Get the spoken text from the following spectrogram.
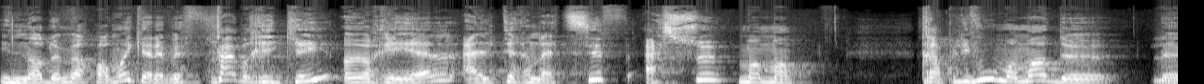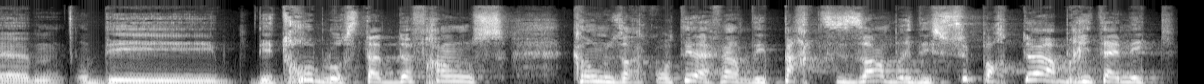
Il n'en demeure pas moins qu'elle avait fabriqué un réel alternatif à ce moment. Rappelez-vous au moment de, des, troubles au Stade de France, quand on nous a raconté l'affaire des partisans, des supporters britanniques.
